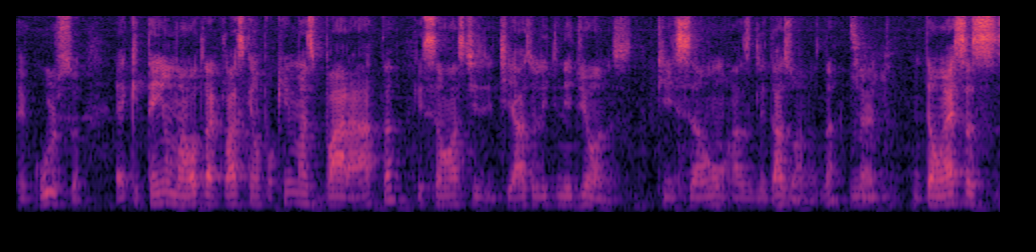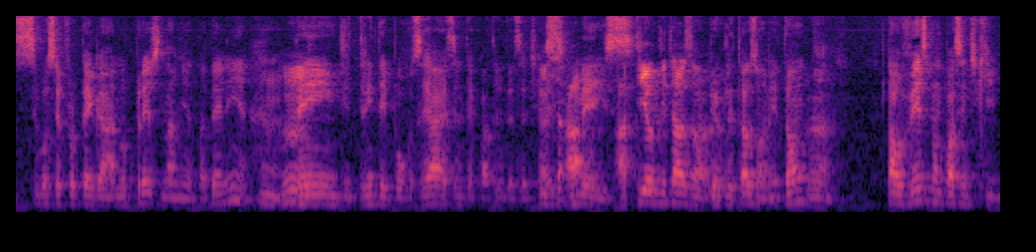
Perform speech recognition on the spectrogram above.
recurso é que tem uma outra classe que é um pouquinho mais barata, que são as ti- tiazolidinedionas, que são as glitazonas, né? Certo. Então essas, se você for pegar no preço, na minha tabelinha, Hum. tem de 30 e poucos reais, 34, 37 reais Isso, por a, mês. a pioglitazona. a pioglitazona. Então, Ah. Talvez para um paciente que,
